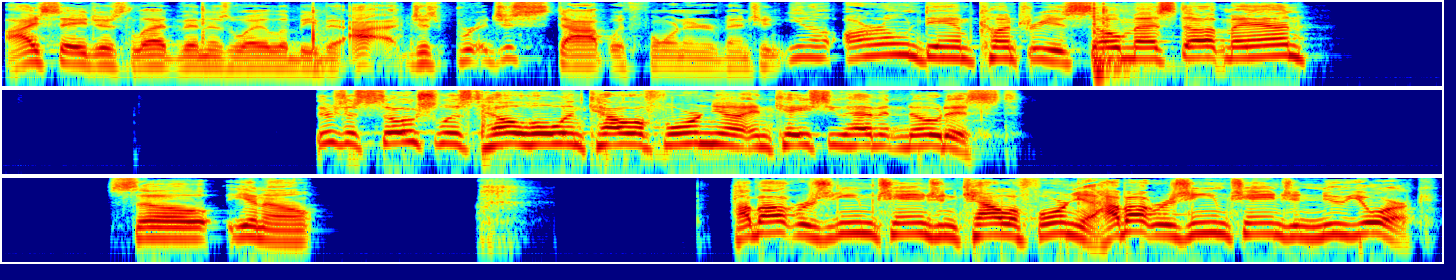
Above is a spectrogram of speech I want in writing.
I say just let Venezuela be. I, just just stop with foreign intervention. You know, our own damn country is so messed up, man. There's a socialist hellhole in California, in case you haven't noticed. So, you know, how about regime change in California? How about regime change in New York?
